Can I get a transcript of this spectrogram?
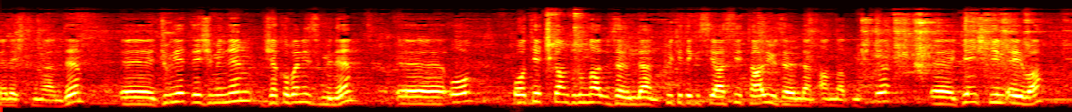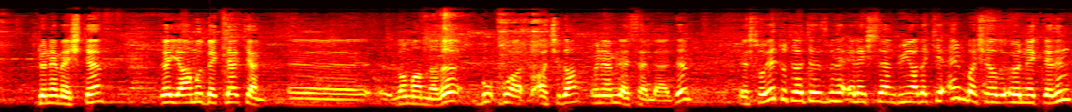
eleştirmendi. Cumhuriyet rejiminin Jacobanizmini e, o ortaya çıkan durumlar üzerinden, Türkiye'deki siyasi tarih üzerinden anlatmıştı. E, Gençliğim Eyvah, Dönemeç'te ve Yağmur Beklerken e, romanları bu, bu açıdan önemli eserlerdi. E, Sovyet totalitarizmini eleştiren dünyadaki en başarılı örneklerin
